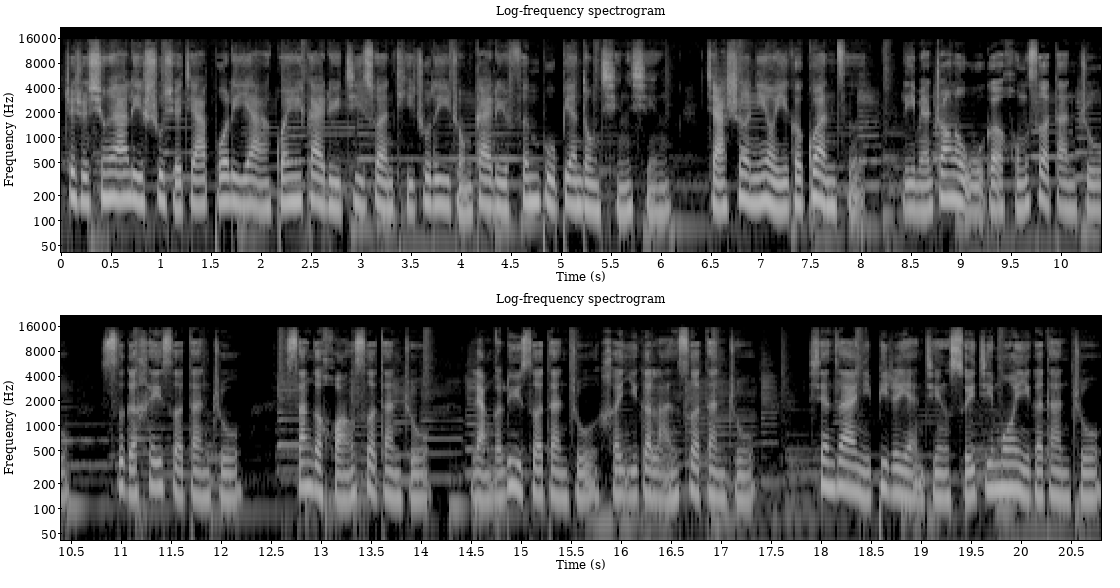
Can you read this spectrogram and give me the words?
这是匈牙利数学家波利亚关于概率计算提出的一种概率分布变动情形。假设你有一个罐子，里面装了五个红色弹珠、四个黑色弹珠、三个黄色弹珠、两个绿色弹珠和一个蓝色弹珠。现在你闭着眼睛随机摸一个弹珠，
